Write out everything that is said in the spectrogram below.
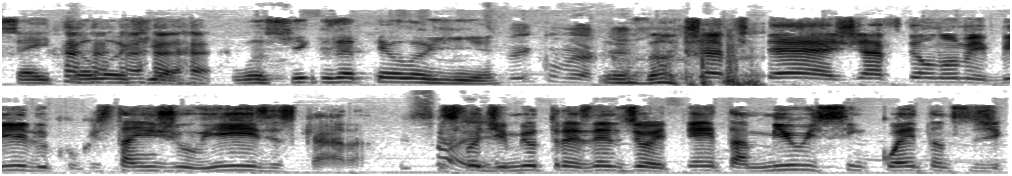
Isso aí, teologia. Los Chicos é teologia. Vem comer, cara. Exato. Jeff, é, Jeff tem um nome bíblico que está em Juízes, cara. Isso Isso foi de 1380 a 1050 a.C.,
